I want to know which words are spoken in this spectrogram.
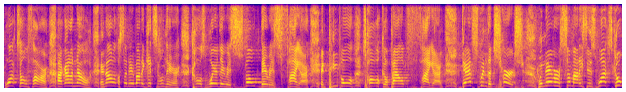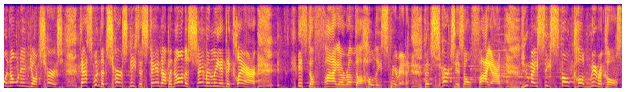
What's on fire? I gotta know. And all of a sudden, everybody gets on there because where there is smoke, there is fire. And people talk about fire. That's when the church, whenever somebody says, What's going on in your church? That's when the church needs to stand up and unashamedly and declare, It's the fire of the Holy Spirit. The church is on fire. You may see smoke called miracles,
